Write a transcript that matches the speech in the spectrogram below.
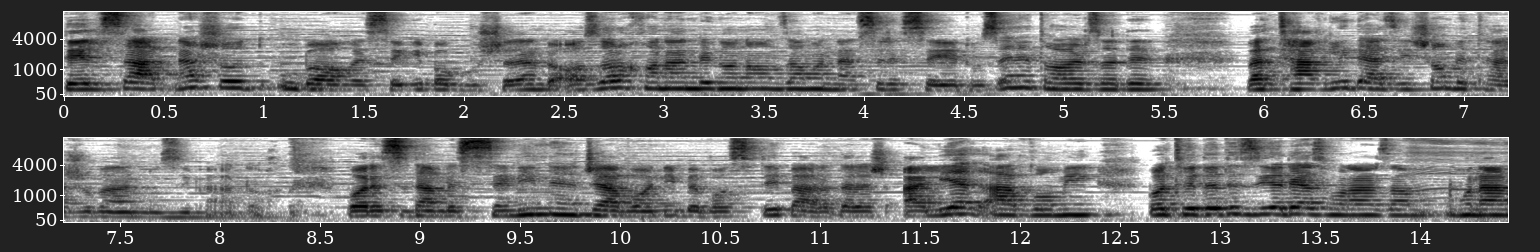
دلسرد نشد. او به آهستگی با گوش دادن به آزار خوانندگان آن زمان نصیر سید حسین طاهرزاده و تقلید از ایشان به تجربه اندوزی پرداخت. با رسیدن به سنین جوانی به واسطه برادرش علی قوامی با تعداد زیادی از هنرزم... هنر...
